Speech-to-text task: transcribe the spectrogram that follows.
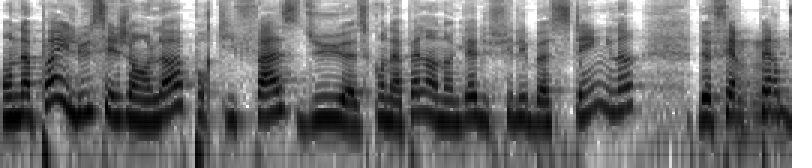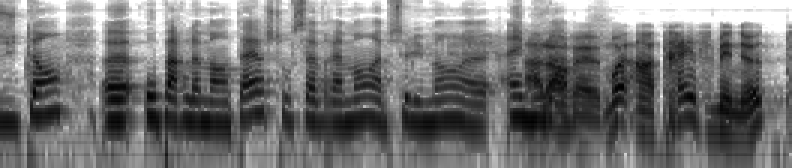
On n'a pas élu ces gens-là pour qu'ils fassent du euh, ce qu'on appelle en anglais du filibustering, là, de faire mhm. perdre du temps euh, aux parlementaires. Je trouve ça vraiment absolument euh, Alors, euh, moi, en 13 minutes,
